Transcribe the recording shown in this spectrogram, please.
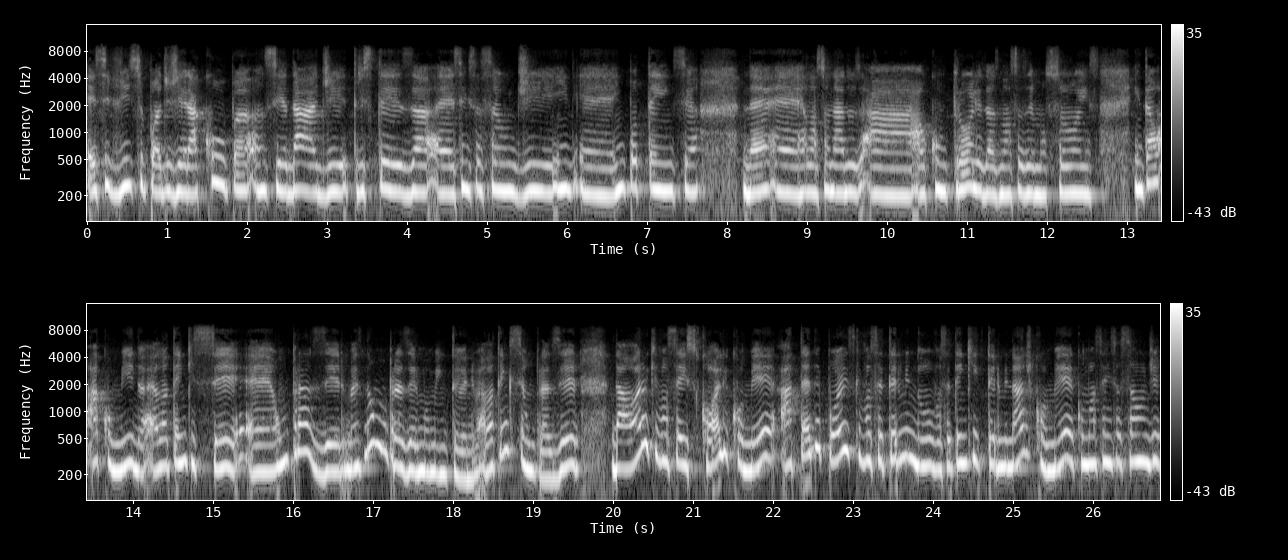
esse vício pode gerar culpa, ansiedade, tristeza, é, sensação de é, impotência, né? É, relacionados a, ao controle das nossas emoções Então, a comida, ela tem que ser é, um prazer, mas não um prazer momentâneo. Ela tem que ser um prazer da hora que você escolhe comer até depois que você terminou. Você tem que terminar de comer com uma sensação de,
